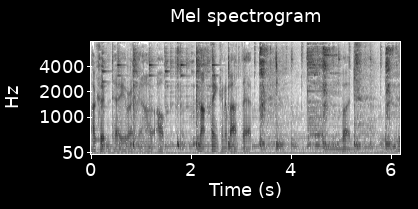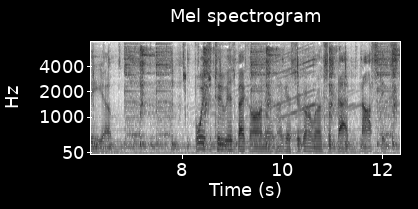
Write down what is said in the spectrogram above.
I couldn't tell you right now. I'm not thinking about that. But the um, Voyager 2 is back on, and I guess they're going to run some diagnostics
